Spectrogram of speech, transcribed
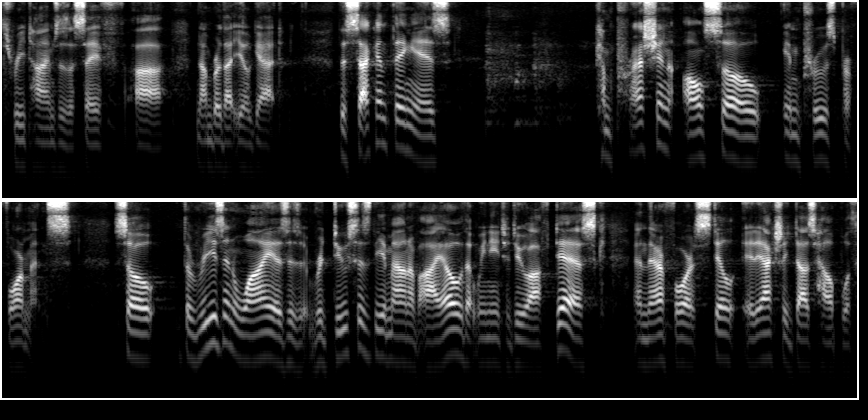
three times is a safe uh, number that you'll get. The second thing is compression also improves performance. So the reason why is, is it reduces the amount of I.O. that we need to do off disk, and therefore still, it actually does help with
